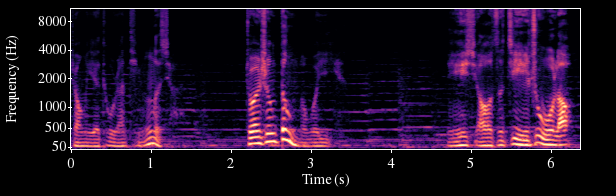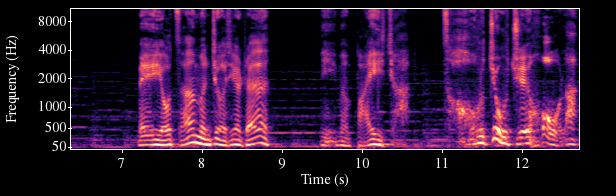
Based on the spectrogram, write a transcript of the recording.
张爷突然停了下来，转身瞪了我一眼：“你小子记住了，没有咱们这些人，你们白家早就绝后了。”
